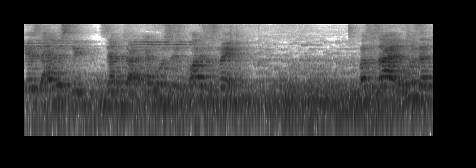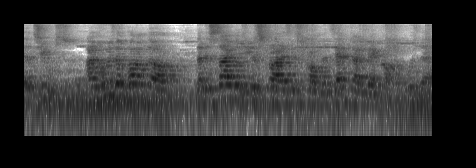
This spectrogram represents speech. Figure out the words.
is a Hellenistic Gentile. And who's his, what is his name? Pastor Zion, who is that? The Jews. And who is the one of the, the disciples of Jesus Christ is from the Gentile background? Who's that?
